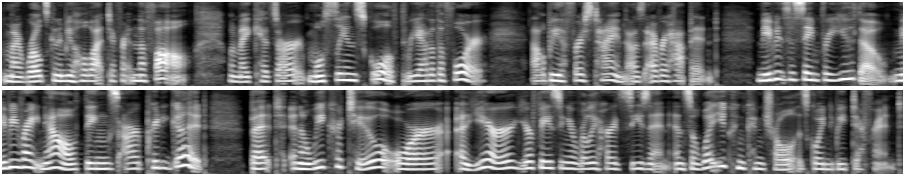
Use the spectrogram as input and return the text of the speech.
my world's going to be a whole lot different in the fall when my kids are mostly in school, three out of the four. That'll be the first time that has ever happened. Maybe it's the same for you though. Maybe right now things are pretty good, but in a week or two or a year, you're facing a really hard season. And so, what you can control is going to be different.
